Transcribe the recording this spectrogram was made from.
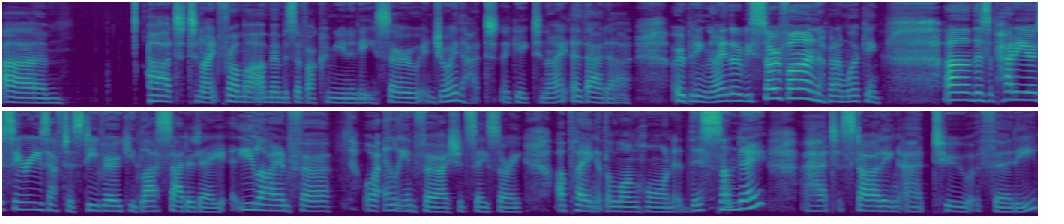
Um, art tonight from our members of our community. So enjoy that a gig tonight, uh, that uh, opening night. That'll be so fun, but I'm working. Uh, there's a patio series after Steve Aoki last Saturday. Eli and Fur, or Ellie and Fur, I should say, sorry, are playing at the Longhorn this Sunday at starting at 2.30.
